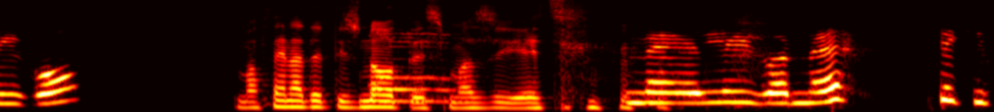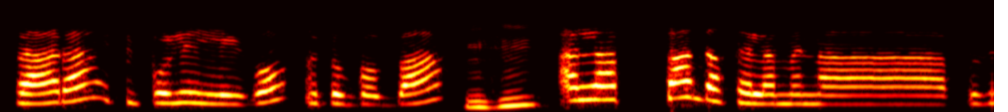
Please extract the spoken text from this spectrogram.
λίγο. Μαθαίνατε τις νότες ε, μαζί, έτσι. Ναι, λίγο, ναι. Και κιθάρα, έτσι πολύ λίγο, με τον μπαμπα Αλλά πάντα θέλαμε να, το 2012,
